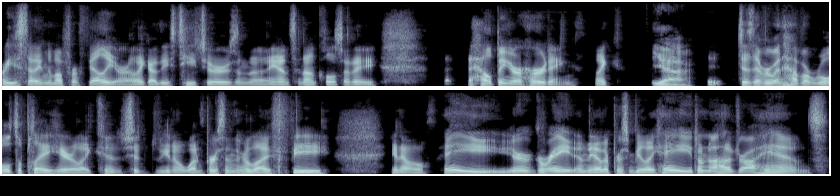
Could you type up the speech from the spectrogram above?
are you setting them up for failure? Like are these teachers and the aunts and uncles are they helping or hurting? Like Yeah. does everyone have a role to play here? Like uh, should you know one person in her life be, you know, hey, you're great, and the other person be like, hey, you don't know how to draw hands.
